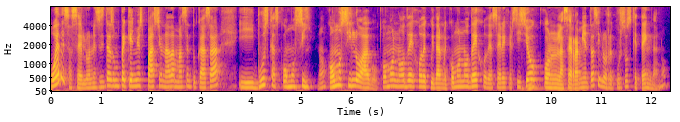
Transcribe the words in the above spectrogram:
puedes hacerlo, necesitas un pequeño espacio nada más en tu casa y buscas cómo sí, ¿no? Cómo sí lo hago, cómo no dejo de cuidarme, cómo no dejo de hacer ejercicio con las herramientas y los recursos que tenga, ¿no?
